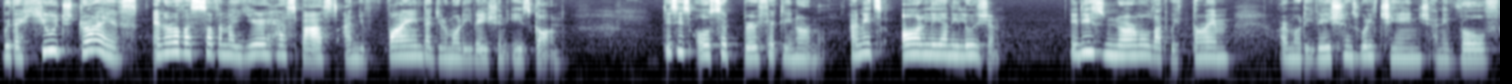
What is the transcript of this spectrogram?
with a huge drive, and all of a sudden a year has passed and you find that your motivation is gone. This is also perfectly normal, and it's only an illusion. It is normal that with time, our motivations will change and evolve,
